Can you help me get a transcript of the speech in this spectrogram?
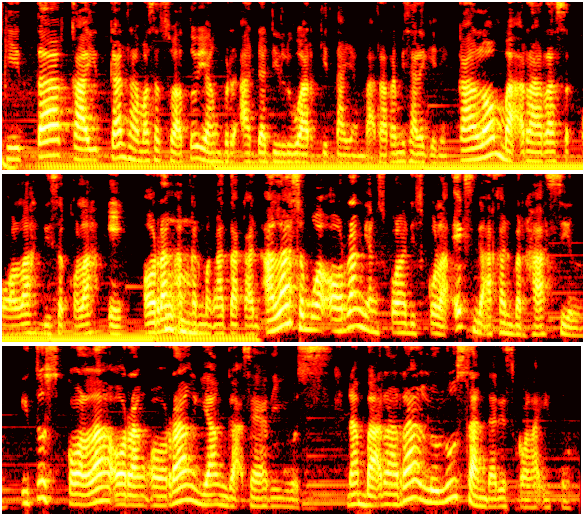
Kita kaitkan sama sesuatu yang berada di luar kita ya Mbak Rara. Misalnya gini, kalau Mbak Rara sekolah di sekolah X, orang Mm-mm. akan mengatakan, alah semua orang yang sekolah di sekolah X nggak akan berhasil. Itu sekolah orang-orang yang nggak serius. Nah Mbak Rara lulusan dari sekolah itu.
